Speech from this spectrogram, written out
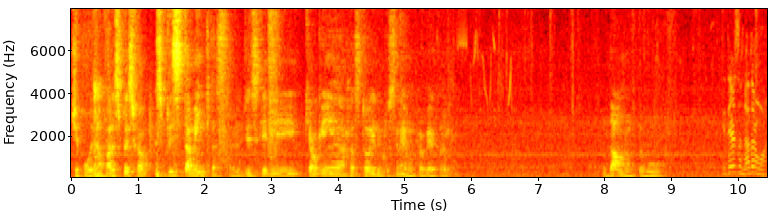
Tipo, ele não fala explicita- explicitamente da Sarah. Ele diz que ele. que alguém arrastou ele pro cinema pra ver aquilo ali. O Down of the Wolf. Hey, there's another one.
